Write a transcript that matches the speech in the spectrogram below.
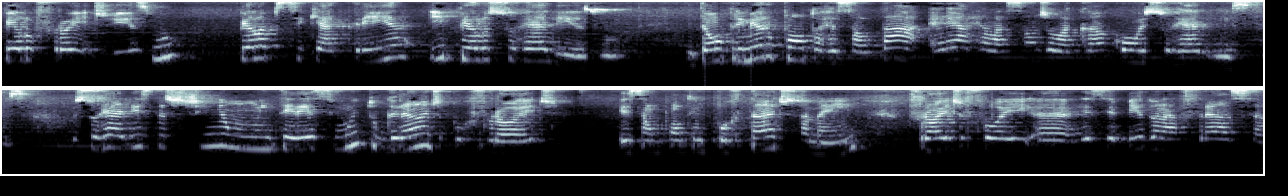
pelo freudismo, pela psiquiatria e pelo surrealismo. Então, o primeiro ponto a ressaltar é a relação de Lacan com os surrealistas. Os surrealistas tinham um interesse muito grande por Freud, esse é um ponto importante também. Freud foi é, recebido na França,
